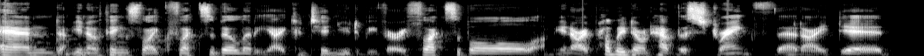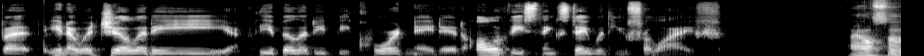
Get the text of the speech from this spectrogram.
And, you know, things like flexibility. I continue to be very flexible. You know, I probably don't have the strength that I did, but, you know, agility, the ability to be coordinated, all of these things stay with you for life. I also,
